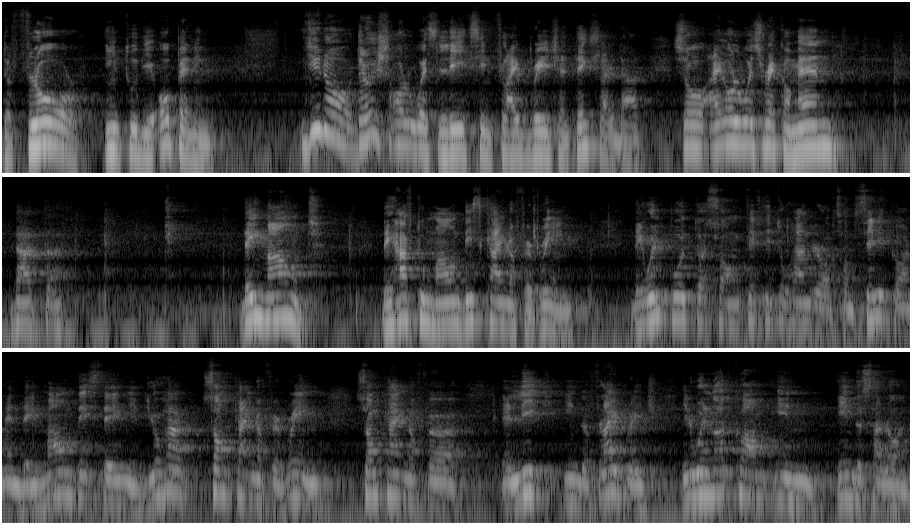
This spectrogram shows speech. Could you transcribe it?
the floor into the opening, you know, there is always leaks in fly bridge and things like that. So I always recommend that uh, they mount, they have to mount this kind of a ring. They will put uh, some 5200 of some silicone and they mount this thing. If you have some kind of a ring, some kind of a, a leak in the fly bridge, it will not come in, in the salon.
